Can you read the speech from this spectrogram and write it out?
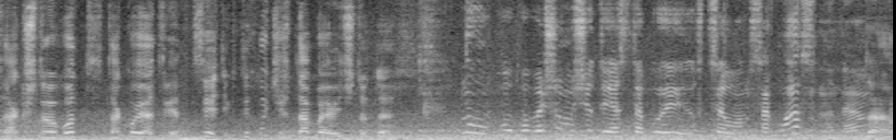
Так что вот такой ответ. Светик, ты хочешь добавить что-то? Ну, по, по большому счету я с тобой в целом согласна, да? Да.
